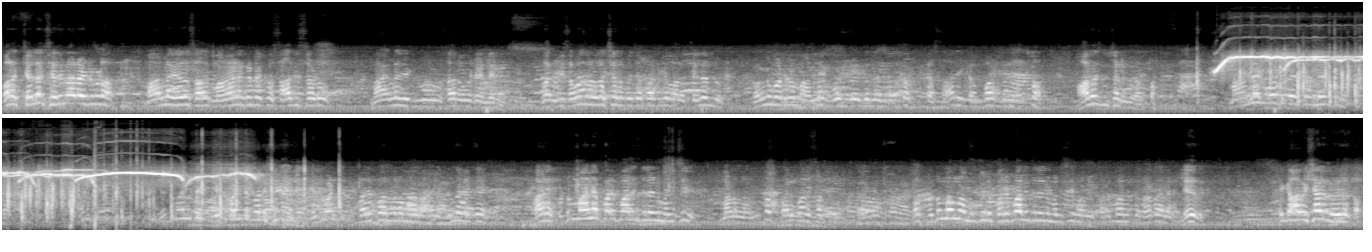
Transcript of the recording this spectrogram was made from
వాళ్ళ చెల్లె చెరిమారెడ్డి కూడా మా అన్న ఏదో మా ఆయన కంటే ఎక్కువ సాధిస్తాడు మా అన్న ఒకసారి ఓటండి అని. మరి ఈ సంవత్సరం ఎలక్షన్లకు వచ్చేపాటికి వాళ్ళ చెల్లెళ్ళు దొంగ పట్టుకుని మా అన్నకు ఓటు వేస్తున్న తర్వాత ఒక్కసారి కంపార్ట్మెంట్ ఆలోచించండి మీరు అంతా మా అన్నకు ఓటు వేస్తుంది ఎటువంటి ఎటువంటి మనిషి ఎటువంటి పరిపాలన మనం ఆయన కింద ఉంటే ఆయన కుటుంబాన్ని పరిపాలించలేని మనిషి మనల్ని అంతా పరిపాలిస్తాడు. మా కుటుంబంలో ముగ్గురు పరిపాలించలేని మనిషి మనల్ని పరిపాలించడం ఆయన లేదు. ఇక ఆ విషయాలు వెళ్తాం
